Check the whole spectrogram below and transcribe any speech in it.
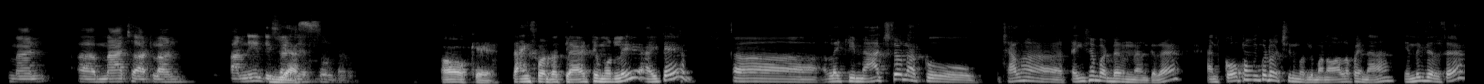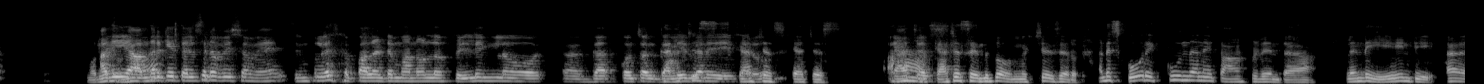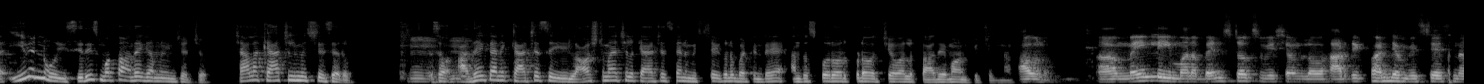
man match అట్లా అన్ని డిసైడ్ చేస్తూ ఉంటారు. Okay thanks for the clarity Murali అయితే లైక్ ఈ మ్యాచ్లో నాకు చాలా టెన్షన్ పడ్డాను కదా. అండ్ కోపం కూడా వచ్చింది మురళి మన వాళ్ళపైన ఎందుకు తెలుసా? అది అందరికీ తెలిసిన విషయమే. సింపుల్గా చెప్పాలంటే మన వాళ్ళు ఫీల్డింగ్లో కొంచెం గలీజ్ గానే చేశారు. క్యాచెస్ క్యాచెస్ ఎందుకో మిస్ చేశారు. అంటే స్కోర్ ఎక్కువ ఉందనే కాన్ఫిడెంట్ లేదంటే ఏంటి? ఈవెన్ నువ్వు ఈ సిరీస్ మొత్తం అదే గమనించవచ్చు చాలా క్యాచ్లు మిస్ చేశారు. సో అదే కానీ క్యాచెస్ ఈ లాస్ట్ మ్యాచ్లో క్యాచెస్ కానీ మిస్ చేయకుండా బట్టింటే అంత స్కోర్ వరకు కూడా వచ్చే వాళ్ళు కాదేమో అనిపించింది నాకు. అవును. మెయిన్లీ మన బెన్ స్టోక్స్ విషయంలో హార్దిక్ పాండ్యా మిస్ చేసిన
